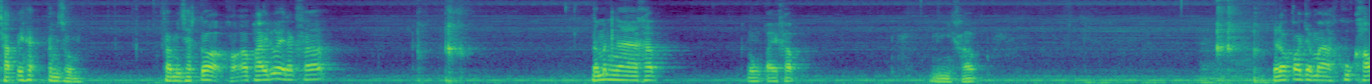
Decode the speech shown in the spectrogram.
ชัดไหมฮะท่านผู้ชม ถ้าไม่ชัดก็ขออภัยด้วยนะครับ น้ำมันงาครับ ลงไปครับ นี่ครับ แล้วเราก็จะมาคลุกเคล้า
